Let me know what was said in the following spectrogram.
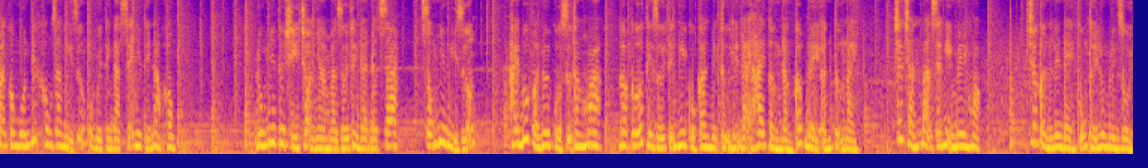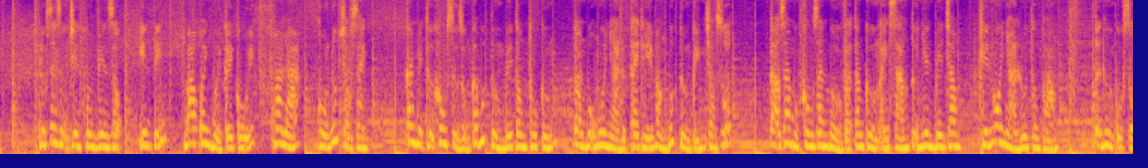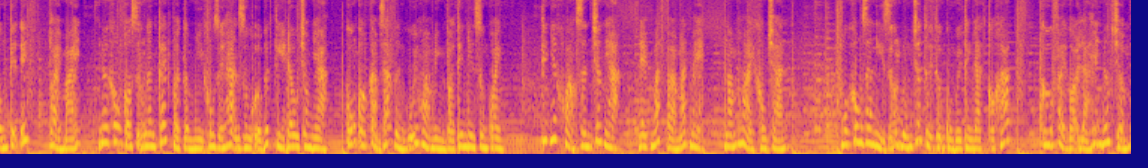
Bạn có muốn biết không gian nghỉ dưỡng của người thành đạt sẽ như thế nào không? Đúng như tiêu chí chọn nhà mà giới thành đạt đặt ra, sống như nghỉ dưỡng. Hãy bước vào nơi của sự thăng hoa, gặp gỡ thế giới tiện nghi của căn biệt thự hiện đại hai tầng đẳng cấp đầy ấn tượng này. Chắc chắn bạn sẽ bị mê hoặc. Chưa cần lên đèn cũng thấy lung linh rồi. Được xây dựng trên khuôn viên rộng, yên tĩnh, bao quanh bởi cây cối, hoa lá, hồ nước trong xanh. Căn biệt thự không sử dụng các bức tường bê tông thô cứng, toàn bộ ngôi nhà được thay thế bằng bức tường kính trong suốt, tạo ra một không gian mở và tăng cường ánh sáng tự nhiên bên trong, khiến ngôi nhà luôn thông thoáng. Tận hưởng cuộc sống tiện ích, thoải mái, nơi không có sự ngăn cách và tầm nhìn không giới hạn dù ở bất kỳ đâu trong nhà, cũng có cảm giác gần gũi hòa mình vào thiên nhiên xung quanh. Thích nhất khoảng sân trước nhà, đẹp mắt và mát mẻ, ngắm hoài không chán. Một không gian nghỉ dưỡng đúng chất thời thượng của người thành đạt có khác, cứ phải gọi là hết nước chấm.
